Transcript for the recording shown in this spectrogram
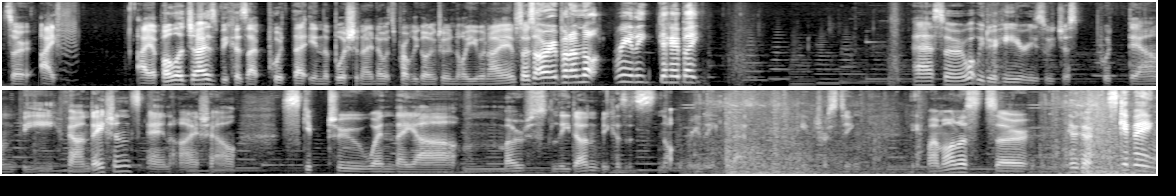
So I I apologize because I put that in the bush and I know it's probably going to annoy you and I am so sorry, but I'm not really. Okay, bye. Uh, so what we do here is we just put down the foundations and I shall skip to when they are mostly done because it's not really that interesting if I'm honest. So here we go, skipping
